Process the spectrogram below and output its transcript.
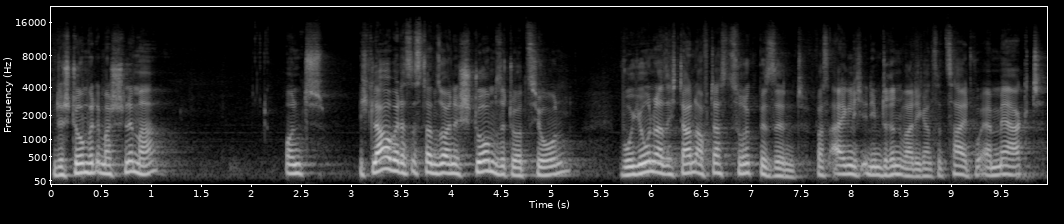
Und der Sturm wird immer schlimmer und ich glaube, das ist dann so eine Sturmsituation, wo Jona sich dann auf das zurückbesinnt, was eigentlich in ihm drin war die ganze Zeit, wo er merkt,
